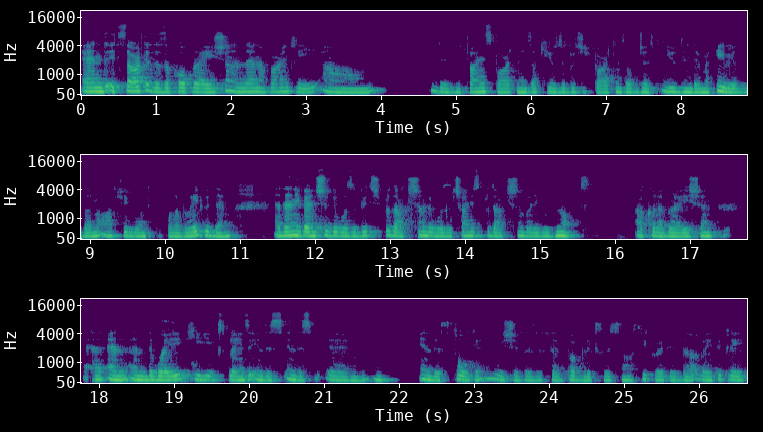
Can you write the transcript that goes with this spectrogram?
And it started as a cooperation, and then apparently um, the, the, Chinese partners accused the British partners of just using their materials, but not actually wanted to collaborate with them. And then eventually there was a British production, there was a Chinese production, but it was not a collaboration. And, and, and the way he explains it in this, in this, um, in, this talk, which is, as I said, public, so it's not secret, is that basically,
